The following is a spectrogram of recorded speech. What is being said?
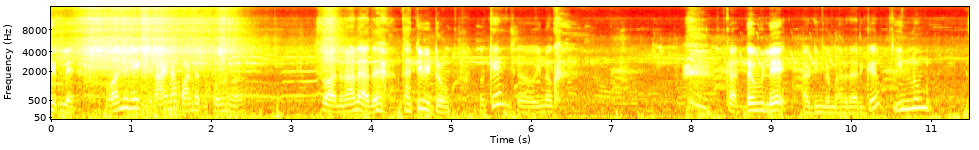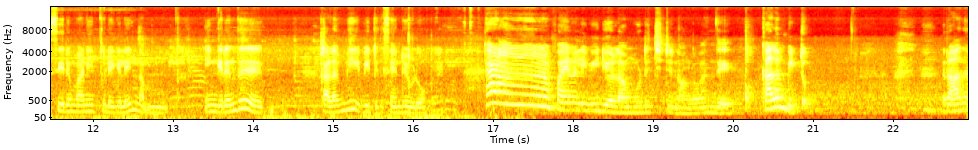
தெரியல. வந்துனே நான் என்ன பண்ணுறது சொல்லுங்கள் ஸோ அதனால் அதை தட்டி விட்டுரும். ஓகே ஸோ இன்னும் கடவுளே அப்படிங்கிற மாதிரி தான் இருக்குது இன்னும் சிறு மணி துளிகளில் நம் இங்கிருந்து கிளம்பி வீட்டுக்கு சென்று விடுவோம். ஃபைனலி வீடியோலாம் முடிச்சுட்டு நாங்கள் வந்து கிளம்பிட்டோம். ராதா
